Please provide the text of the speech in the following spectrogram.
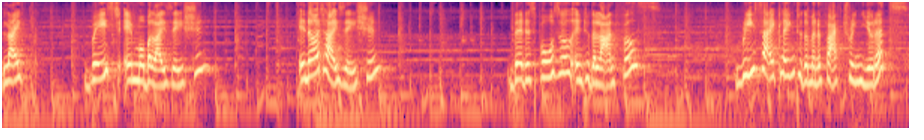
like waste immobilization, inertization, their disposal into the landfills, recycling to the manufacturing units,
